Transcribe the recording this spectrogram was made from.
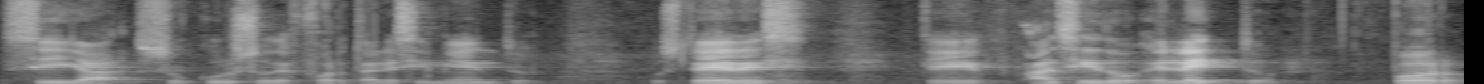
siga su curso de fortalecimiento. Ustedes que han sido electos por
